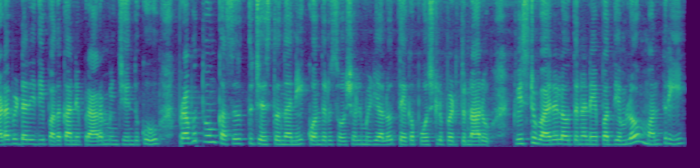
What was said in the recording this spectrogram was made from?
ఆడబిడ్డ నిధి పథకాన్ని ప్రారంభించేందుకు ప్రభుత్వం కసరత్తు చేస్తుందని కొందరు సోషల్ మీడియాలో తెగ పోస్టులు పెడుతున్నారు. ట్విస్ట్ వైరల్ అవుతున్న నేపథ్యంలో మంత్రి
